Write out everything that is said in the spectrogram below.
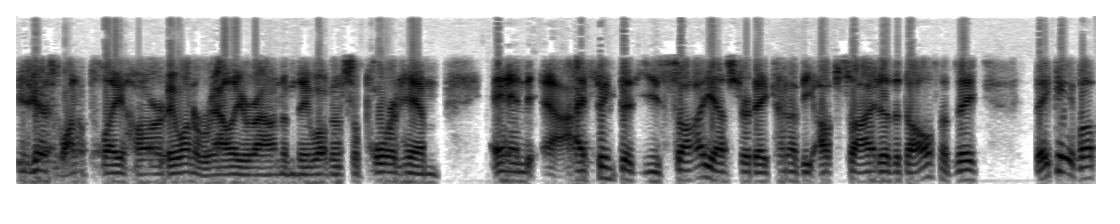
these guys want to play hard. They want to rally around him. They want to support him. And I think that you saw yesterday kind of the upside of the Dolphins. They they gave up,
